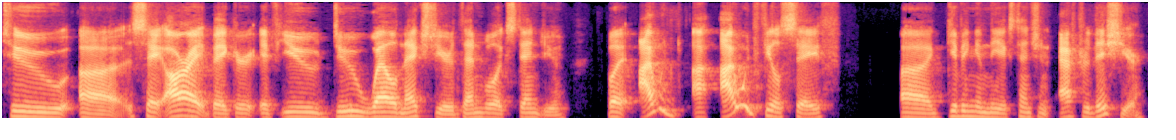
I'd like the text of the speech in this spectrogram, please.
to uh, say, "All right, Baker, if you do well next year, then we'll extend you." But I would I, I would feel safe uh, giving him the extension after this year,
